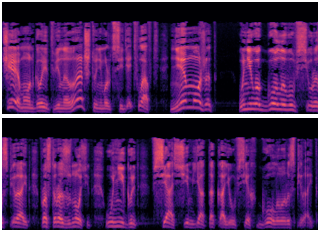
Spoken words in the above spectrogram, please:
Чем он, говорит, виноват, что не может сидеть в лавке? Не может. У него голову всю распирает, просто разносит. У них, говорит, вся семья такая, у всех голову распирает.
